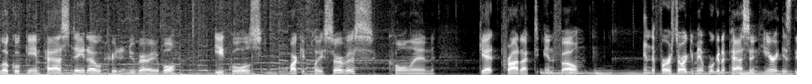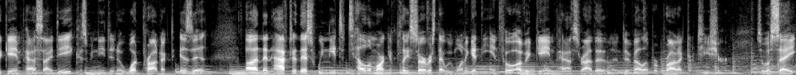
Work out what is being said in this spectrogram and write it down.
local Game Pass data, we'll create a new variable, equals marketplace service colon get product info and the first argument we're going to pass in here is the Game Pass ID because we need to know what product is it. Uh, and then after this, we need to tell the marketplace service that we want to get the info of a Game Pass rather than a developer product or t-shirt. So we'll say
